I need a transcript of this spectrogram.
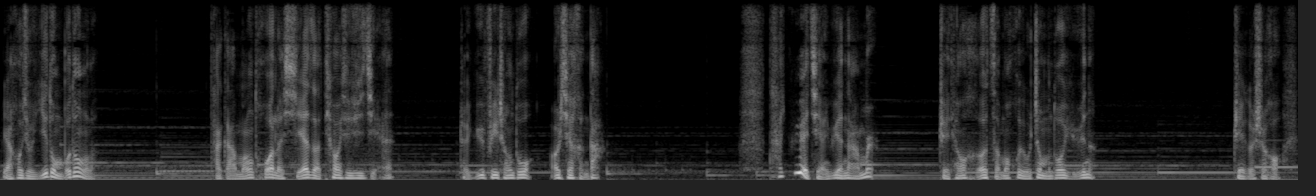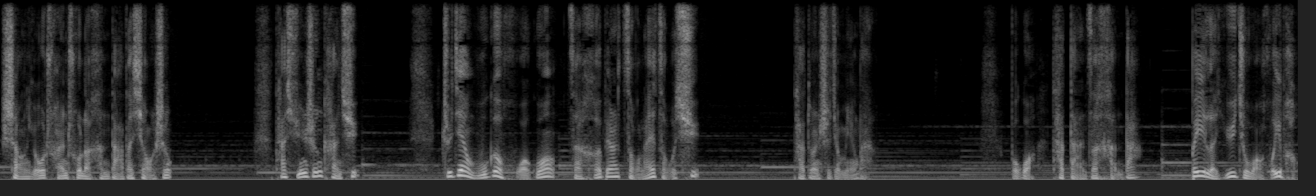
然后就一动不动了。他赶忙脱了鞋子跳下去捡，这鱼非常多，而且很大。他越捡越纳闷这条河怎么会有这么多鱼呢？这个时候，上游传出了很大的笑声。他循声看去，只见五个火光在河边走来走去。他顿时就明白了，不过他胆子很大，背了鱼就往回跑。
